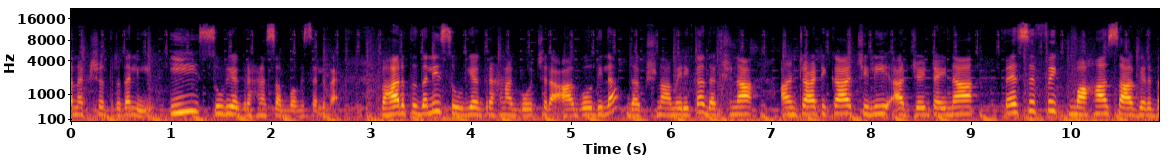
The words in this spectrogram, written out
ನಕ್ಷತ್ರದಲ್ಲಿ ಈ ಸೂರ್ಯಗ್ರಹಣ ಸಂಭವಿಸಲಿದೆ. ಭಾರತದಲ್ಲಿ ಸೂರ್ಯಗ್ರಹಣ ಗೋಚರ ಆಗೋದಿಲ್ಲ. ದಕ್ಷಿಣ ಅಮೆರಿಕ, ದಕ್ಷಿಣ ಅಂಟಾರ್ಟಿಕಾ, ಚಿಲಿ, ಅರ್ಜೆಂಟೈನಾ, ಪೆಸಿಫಿಕ್ ಮಹಾಸಾಗರದ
